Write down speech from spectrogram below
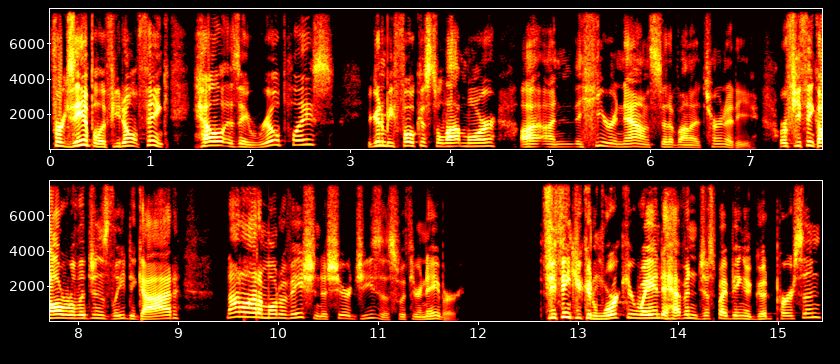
For example, if you don't think hell is a real place, you're going to be focused a lot more on, on, the here and now instead of on eternity. Or if you think all religions lead to God, not a lot of motivation to share Jesus with your neighbor. If you think you can work your way into heaven just by being a good person,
